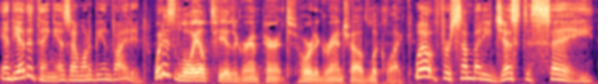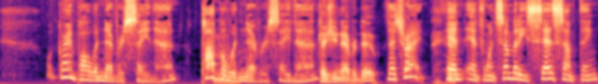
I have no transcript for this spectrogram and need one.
And the other thing is I want to be invited. What does loyalty as a grandparent toward a grandchild look like? Well, for somebody just to say, well, Grandpa would never say that. Papa hmm. would never say that. Because you never do. That's right. And and when somebody says something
